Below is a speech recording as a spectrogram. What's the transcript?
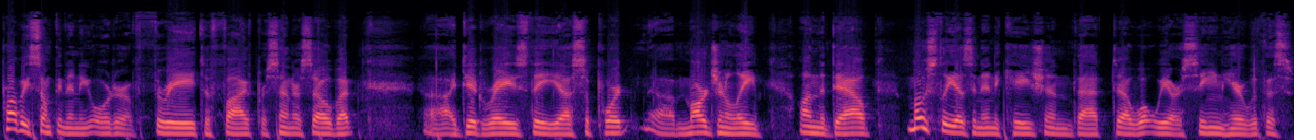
probably something in the order of 3 to 5% or so, but uh, I did raise the uh, support uh, marginally on the Dow mostly as an indication that uh, what we are seeing here with this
